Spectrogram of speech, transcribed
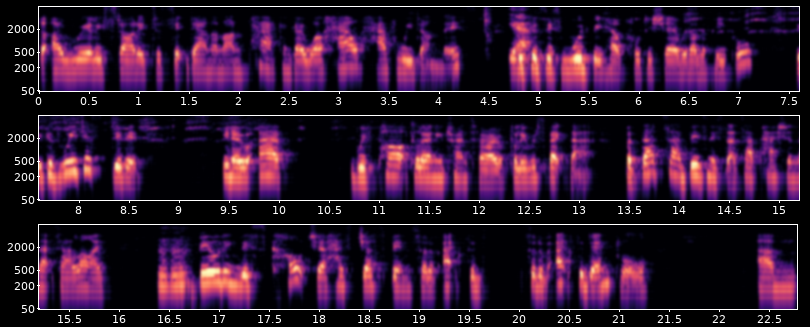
that I really started to sit down and unpack and go, well, how have we done this? Yeah. Because this would be helpful to share with other people. Because we just did it, you know, at, with parked learning transfer. I fully respect that. But that's our business, that's our passion, that's our life. Mm-hmm. Building this culture has just been sort of accident, sort of accidental. Um,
